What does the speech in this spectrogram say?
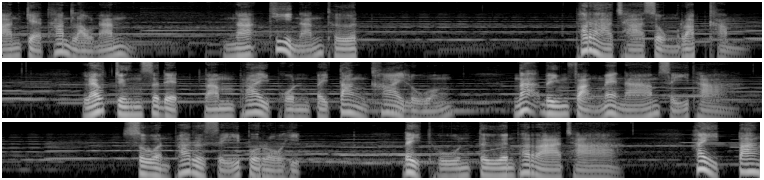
านแก่ท่านเหล่านั้น ณที่นั้นเถิด พระราชาทรงรับคำแล้วจึงเสด็จนำไพร่พลไปตั้งค่ายหลวง ณริมฝั่งแม่น้ำสีทา ส่วนพระฤาษีปุโรหิต ได้ทูลเตือนพระราชา ให้ตั้ง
